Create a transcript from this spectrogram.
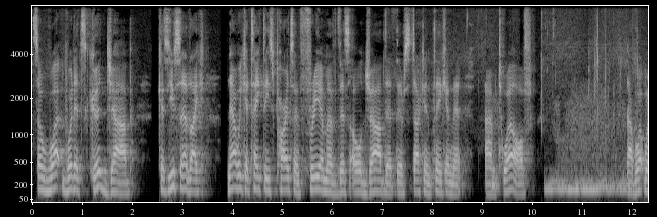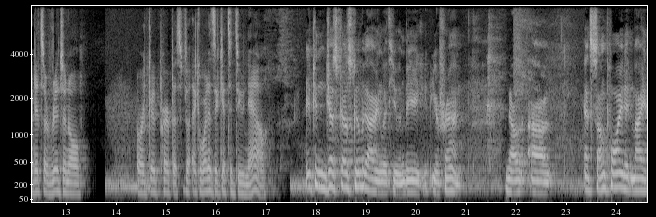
so what would its good job? Because you said like now we could take these parts and free them of this old job that they're stuck in thinking that I'm 12. Now, what would its original or good purpose? Like, what does it get to do now? it can just go scuba diving with you and be your friend. You know, uh, at some point it might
